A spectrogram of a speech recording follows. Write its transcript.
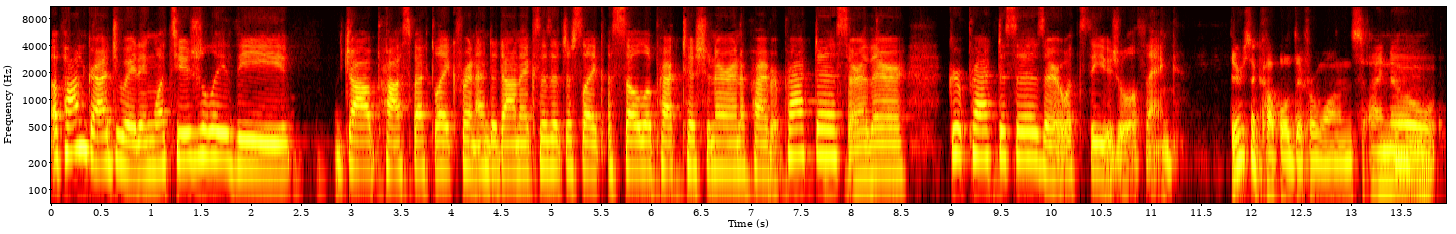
upon graduating, what's usually the job prospect like for an endodontics? Is it just like a solo practitioner in a private practice, or are there group practices, or what's the usual thing? There's a couple different ones. I know mm-hmm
